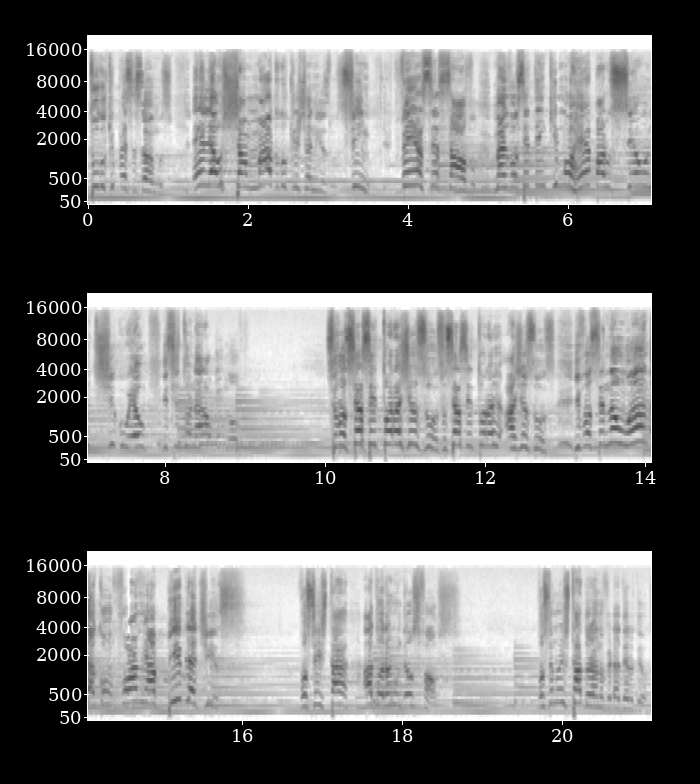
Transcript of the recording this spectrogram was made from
tudo o que precisamos. Ele é o chamado do cristianismo. Sim, venha ser salvo. Mas você tem que morrer para o seu antigo eu e se tornar alguém novo. Se você aceitou a Jesus, você aceitou a Jesus e você não anda conforme a Bíblia diz, você está adorando um Deus falso. Você não está adorando o verdadeiro Deus.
